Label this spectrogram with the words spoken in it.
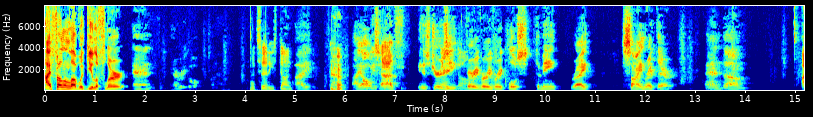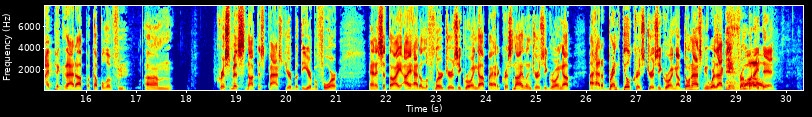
I fell in love with Guy Lafleur, and there we go. That's it. He's done. I I always have his jersey very, very, very close to me, right? Sign right there. And um, I picked that up a couple of um, Christmas, not this past year, but the year before. And I said, to, I, I had a Lafleur jersey growing up. I had a Chris Nilan jersey growing up. I had a Brent Gilchrist jersey growing up. Don't ask me where that came from, but I did.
